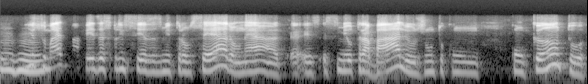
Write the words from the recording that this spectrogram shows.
Uhum. isso, mais uma vez, as princesas me trouxeram, né? Esse esse meu trabalho junto com, com o canto,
